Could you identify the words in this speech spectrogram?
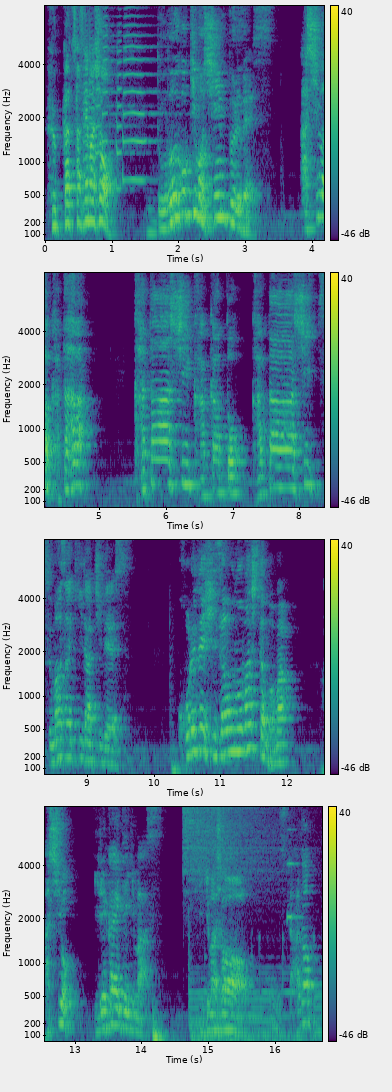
復活させましょう。どの動きもシンプルです。足は肩幅。片足かかと片足つま先立ちです。これで膝を伸ばしたまま足を入れ替えていきます。いきましょう。スタート。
